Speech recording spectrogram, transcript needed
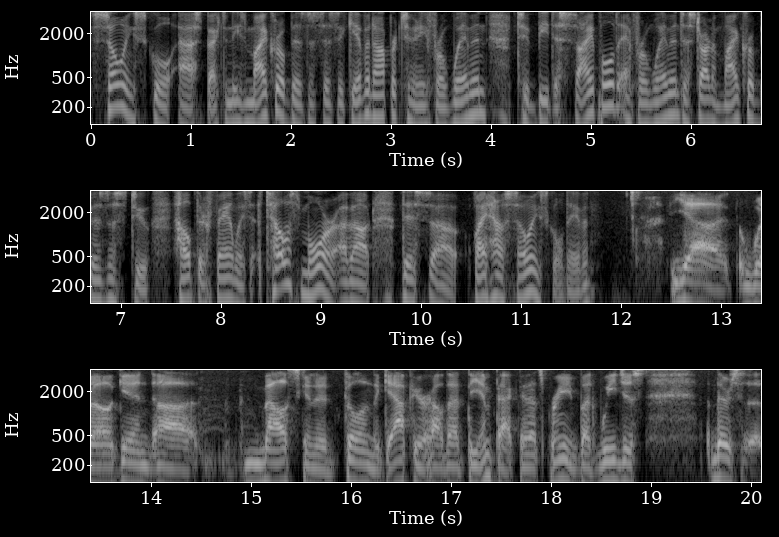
sewing school aspect and these micro businesses that give an opportunity for women to be discipled and for women to start a micro business to help their families. Tell us more about this uh, Lighthouse Sewing School, David. Yeah, well, again, uh, Malik's going to fill in the gap here, how that the impact that that's bringing. But we just there's uh,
